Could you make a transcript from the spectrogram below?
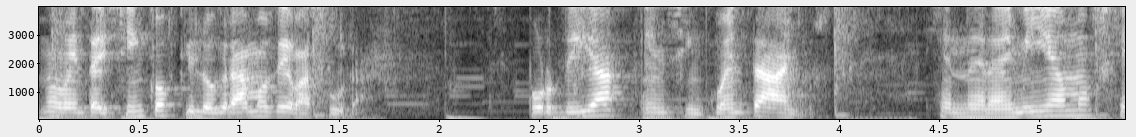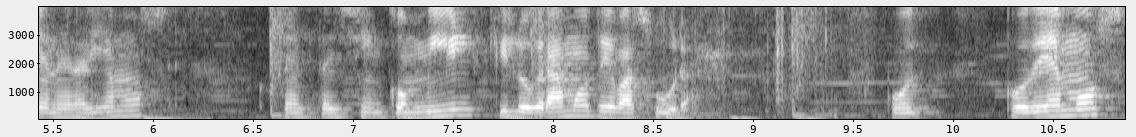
95 kilogramos de basura por día en 50 años. Generaríamos, generaríamos 35 mil kilogramos de basura. podemos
